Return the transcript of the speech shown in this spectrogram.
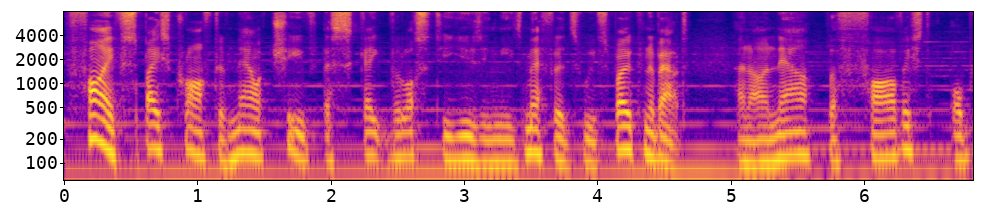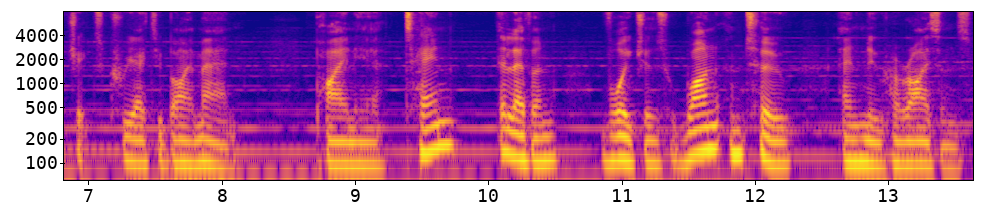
Five spacecraft have now achieved escape velocity using these methods we've spoken about, and are now the farthest objects created by man. Pioneer 10, 11, Voyagers 1 and 2, and New Horizons.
